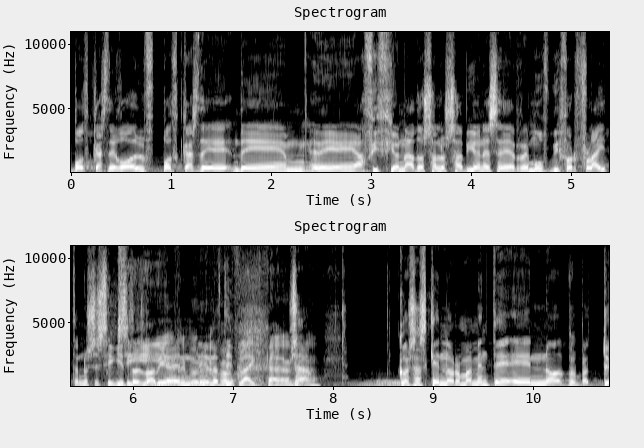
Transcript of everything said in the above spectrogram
Podcast de golf, podcast de, de, de aficionados a los aviones, eh, Remove Before Flight, no sé si Guitos lo había en, en Before Flight, claro, o sea, claro cosas que normalmente eh, no. Tú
